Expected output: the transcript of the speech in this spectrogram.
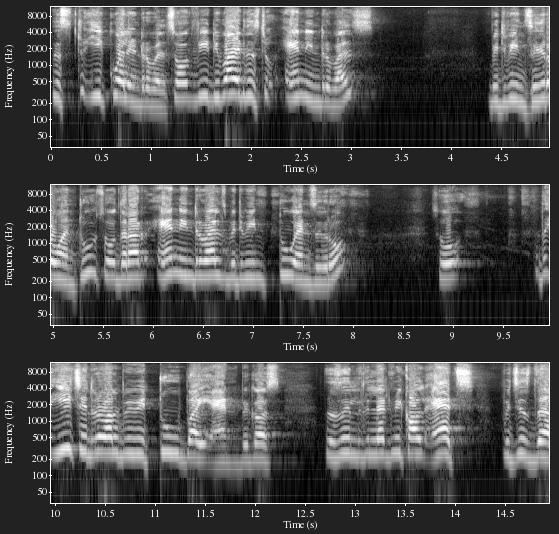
this to equal intervals. So, we divide this to n intervals between 0 and 2. So, there are n intervals between 2 and 0. So, the each interval will be 2 by n because this will let me call h which is the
